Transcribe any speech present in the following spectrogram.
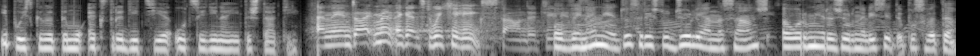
и поисканата му екстрадиция от Съединените щати. Обвинението срещу Джулиан Асанж алармира журналистите по света,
